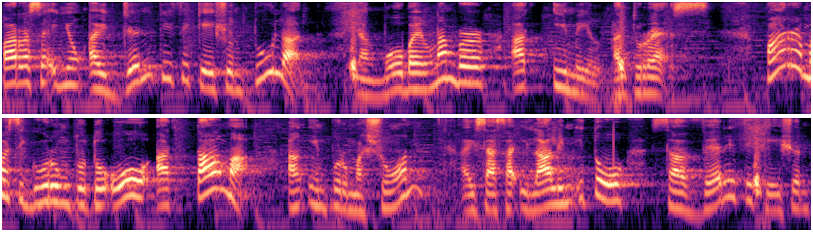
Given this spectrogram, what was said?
para sa inyong identification tulad ng mobile number at email address. Para masigurong totoo at tama ang impormasyon, ay sasailalim ito sa verification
